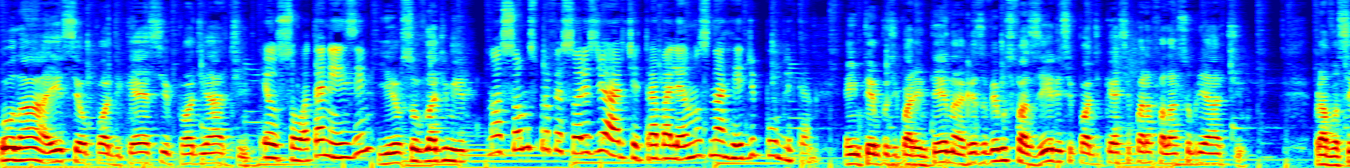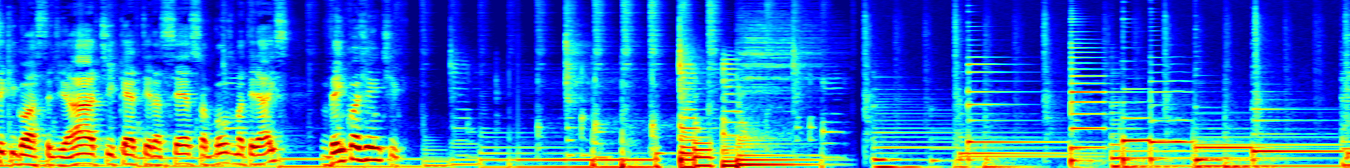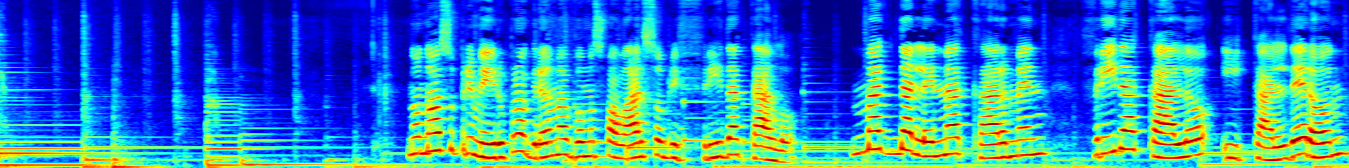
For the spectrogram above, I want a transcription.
Olá, esse é o podcast Pod Arte. Eu sou a Tanise. E eu sou Vladimir. Nós somos professores de arte e trabalhamos na rede pública. Em tempos de quarentena, resolvemos fazer esse podcast para falar sobre arte. Para você que gosta de arte e quer ter acesso a bons materiais, vem com a gente! Primeiro programa, vamos falar sobre Frida Kahlo. Magdalena Carmen Frida Kahlo e Calderón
